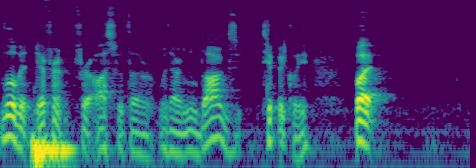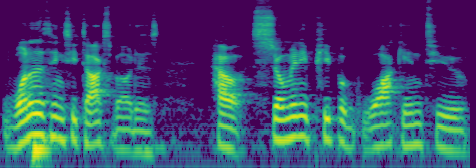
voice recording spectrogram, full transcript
A little bit different for us with our with our little dogs typically, but one of the things he talks about is how so many people walk into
